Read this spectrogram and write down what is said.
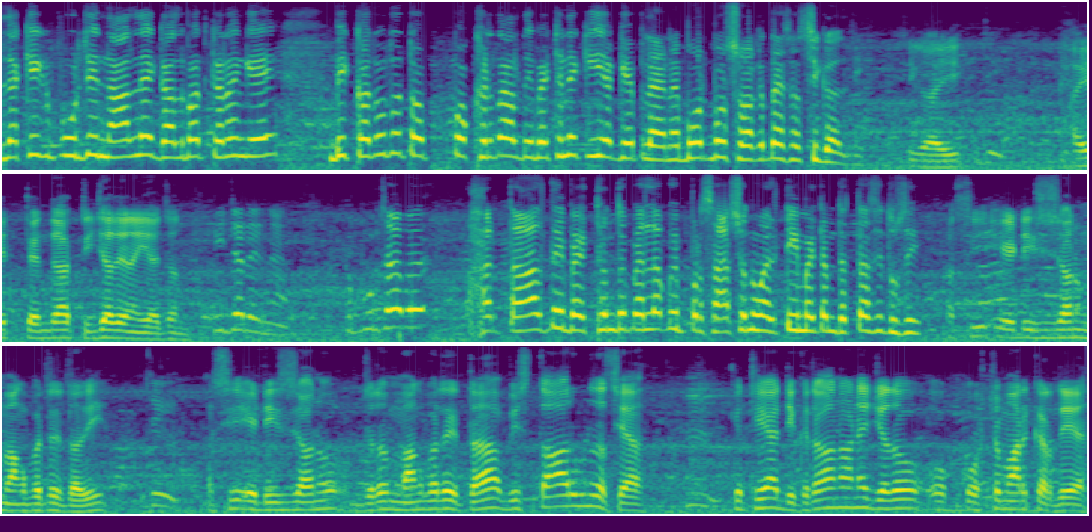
ਲੱਕੀ ਕਪੂਰ ਜੀ ਨਾਲ ਨੇ ਗੱਲਬਾਤ ਕਰਾਂਗੇ ਵੀ ਕਦੋਂ ਤੋਂ ਧੁੱਪ- ਭੁੱਖ ਹੜਤਾਲ ਤੇ ਬੈਠੇ ਨੇ ਕੀ ਅੱਗੇ ਪਲਾਨ ਹੈ? ਬਹੁਤ ਬਹੁਤ ਸਵਾਗਤ ਹੈ ਸਤਿ ਸ਼੍ਰੀ ਅਕਾਲ ਜੀ। ਸੀਗਾ ਜੀ। ਜੀ। ਇਹ ਤਿੰਨ ਦਾ ਤੀਜਾ ਦਿਨ ਆਇਆ ਤੁਹਾਨੂੰ। ਤੀਜਾ ਦਿਨ ਹੈ। ਕਪੂਰ ਸਾਹਿਬ ਹੜਤਾਲ ਤੇ ਬੈਠਣ ਤੋਂ ਪਹਿਲਾਂ ਕੋਈ ਪ੍ਰਸ਼ਾਸਨ ਨੂੰ ਅਲਟੀਮੇਟਮ ਦਿੱਤਾ ਸੀ ਤੁਸੀਂ? ਅਸੀਂ ਏਡੀਸੀ ਸਾਹਿਬ ਨੂੰ ਮੰਗ ਪੱਤਰ ਦਿੱਤਾ ਸੀ ਜੀ। ਅਸੀਂ ਏਡੀਸੀ ਸਾਹਿਬ ਨੂੰ ਜਦੋਂ ਮੰਗ ਪੱਤਰ ਦਿੱਤਾ ਵਿਸਤਾਰ ਉਹਨੂੰ ਦੱਸਿਆ ਕਿੱਥੇ ਆ ਦਿੱਕਤਾਂ ਉਹਨਾਂ ਨੇ ਜਦੋਂ ਉਹ ਕੁਐਸਚਨ ਮਾਰਕ ਕਰਦੇ ਆ।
